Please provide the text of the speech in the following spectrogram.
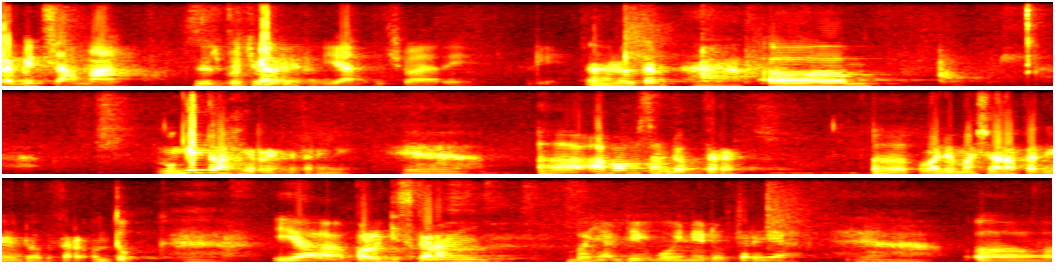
Rapid sama Tujuh hari. ya tujuh hari Oke. Nah, dokter, em, mungkin terakhir ya dokter ini. Eh, apa pesan dokter eh, kepada masyarakat nih dokter untuk ya apalagi sekarang banyak demo ini dokter ya. Eh,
